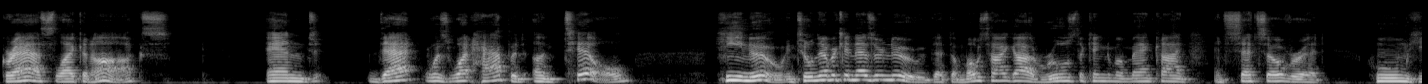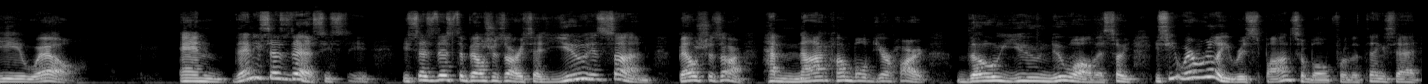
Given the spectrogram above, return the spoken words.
grass like an ox. And that was what happened until he knew, until Nebuchadnezzar knew that the Most High God rules the kingdom of mankind and sets over it whom he will. And then he says this, he, he says this to Belshazzar. He says, you, his son, Belshazzar, have not humbled your heart, though you knew all this. So you see, we're really responsible for the things that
